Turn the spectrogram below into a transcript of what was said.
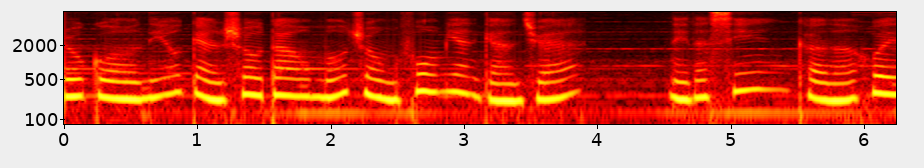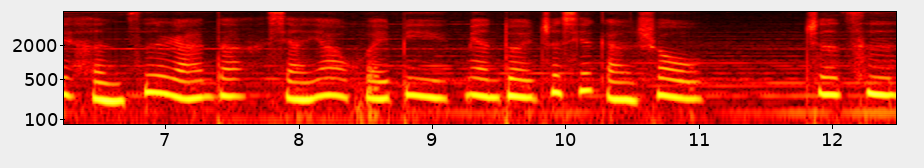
如果你有感受到某种负面感觉，你的心可能会很自然地想要回避面对这些感受。这次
